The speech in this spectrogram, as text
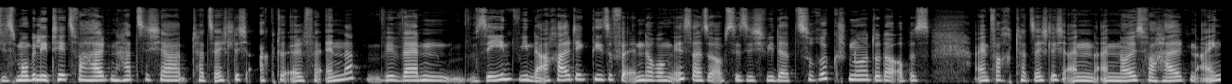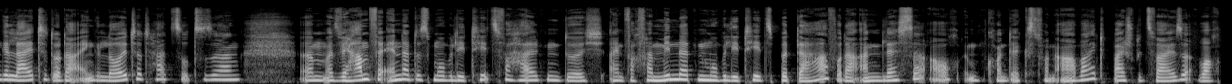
dieses Mobilitätsverhalten hat sich ja tatsächlich aktuell verändert. Wir werden sehen, wie nachhaltig diese Veränderung ist, also ob sie sich wieder zurückschnurrt oder ob es einfach tatsächlich ein, ein neues Verhalten eingeleitet oder eingeläutet hat, sozusagen. Ähm, also wir haben verändertes Mobilitätsverhalten durch einfach verminderten Mobilitätsbedarf oder Anlässe, auch im Kontext von Arbeit beispielsweise, aber auch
